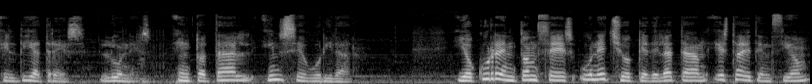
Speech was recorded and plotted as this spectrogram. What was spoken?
el día 3, lunes, en total inseguridad. Y ocurre entonces un hecho que delata esta detención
